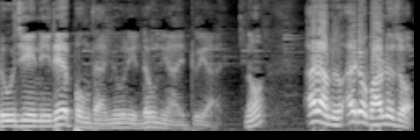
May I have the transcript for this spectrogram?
လိုချင်နေတဲ့ပုံစံမျိုးတွေလုပ်နေတာတွေ့ရတယ်နော်အဲ့ဒါမျိုးအဲ့တော့ဘာလို့လဲဆိုတော့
